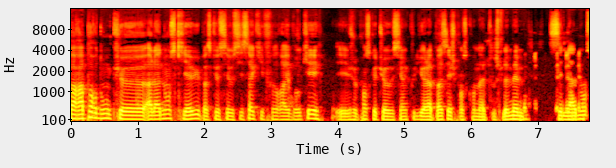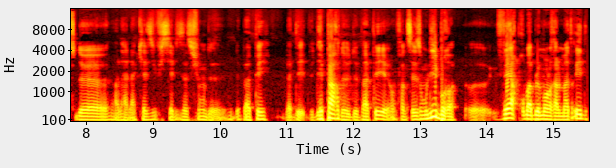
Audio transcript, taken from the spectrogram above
par rapport donc euh, à l'annonce qu'il y a eu parce que c'est aussi ça qu'il faudra évoquer et je pense que tu as aussi un coup de gueule à passer je pense qu'on a tous le même c'est l'annonce de voilà la quasi officialisation de, de Mbappé le départ de, de Mbappé en fin de saison libre euh, vers probablement le Real Madrid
